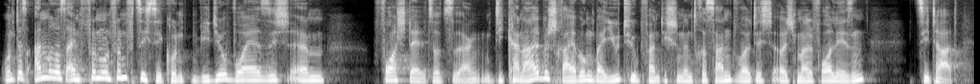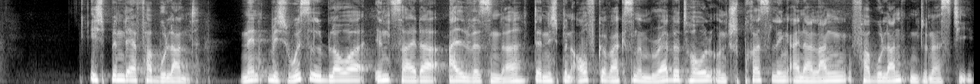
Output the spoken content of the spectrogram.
Und das andere ist ein 55 Sekunden Video, wo er sich ähm, vorstellt sozusagen. Die Kanalbeschreibung bei YouTube fand ich schon interessant, wollte ich euch mal vorlesen. Zitat. Ich bin der Fabulant. Nennt mich Whistleblower, Insider, Allwissender, denn ich bin aufgewachsen im Rabbit Hole und Sprössling einer langen Fabulantendynastie.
